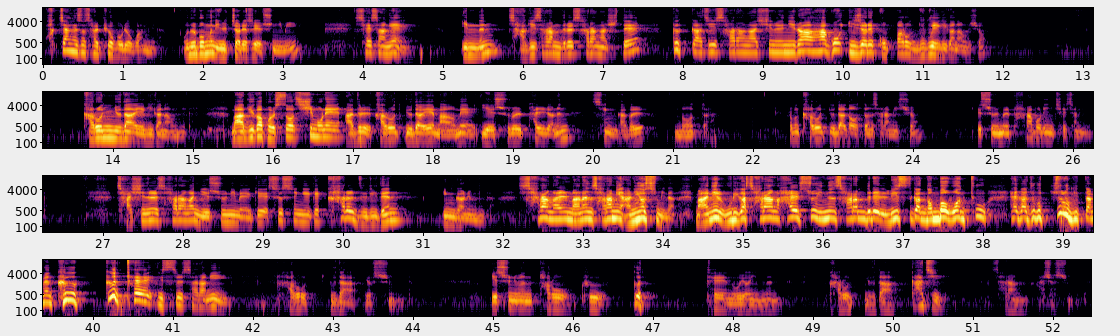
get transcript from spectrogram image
확장해서 살펴보려고 합니다. 오늘 본문 1절에서 예수님이 세상에 있는 자기 사람들을 사랑하시되 끝까지 사랑하시느니라 하고 2절에 곧바로 누구 얘기가 나오죠? 가롯 유다 얘기가 나옵니다. 마귀가 벌써 시몬의 아들 가롯 유다의 마음에 예수를 팔려는 생각을 넣었더라. 여러분 가롯 유다가 어떤 사람이죠? 예수님을 팔아버린 제자입니다. 자신을 사랑한 예수님에게 스승에게 칼을 들이댄 인간입니다. 사랑할 만한 사람이 아니었습니다. 만일 우리가 사랑할 수 있는 사람들의 리스트가 number one, two 해가지고 쭉 있다면 그 끝에 있을 사람이 가롯 유다였습니다. 예수님은 바로 그 끝에 놓여 있는 가롯 유다까지 사랑하셨습니다.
